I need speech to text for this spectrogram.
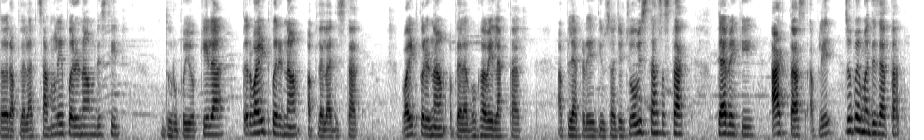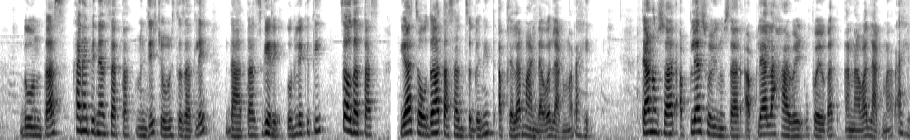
तर आपल्याला चांगले परिणाम दिसतील. दुरुपयोग केला तर वाईट परिणाम आपल्याला दिसतात. वाईट परिणाम आपल्याला भोगावे लागतात. आपल्याकडे दिवसाचे चोवीस तास असतात. त्यापैकी आठ तास आपले झोपेमध्ये जातात. दोन तास खाण्यापिण्यात जातात. म्हणजे चोवीस तासातले दहा तास गेले. उरले किती? चौदा तास. या चौदा तासांचं गणित आपल्याला मांडावं लागणार आहे. त्यानुसार आपल्या सोयीनुसार आपल्याला हा वेळ उपयोगात आणावा लागणार आहे.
